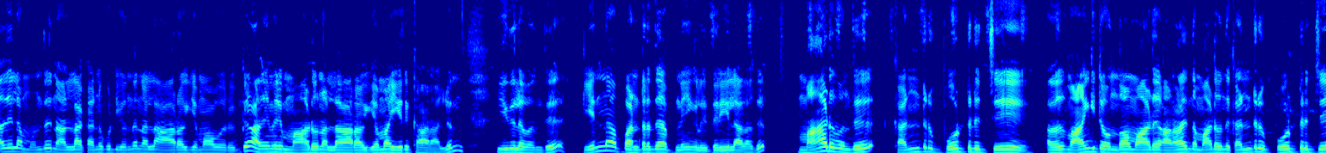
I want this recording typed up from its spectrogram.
அதில் வந்து நல்லா கன்றுக்குட்டி வந்து நல்லா ஆரோக்கியமாகவும் இருக்குது அதேமாரி மாடும் நல்லா ஆரோக்கியமாக இருக்கு. ஆனாலும் இதில் வந்து என்ன பண்ணுறது அப்படின்னு எங்களுக்கு தெரியல. அதாவது மாடு வந்து கன்று போட்டுருச்சு. அதாவது வாங்கிட்டு வந்தோம் மாடு. ஆனால் இந்த மாடு வந்து கன்று போட்டுருச்சு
